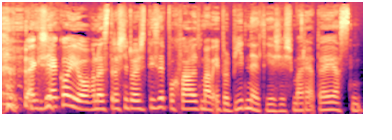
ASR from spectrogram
Takže jako jo, ono je strašně důležité se pochválit, mám i blbý dny, Ježíš Maria, to je jasný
